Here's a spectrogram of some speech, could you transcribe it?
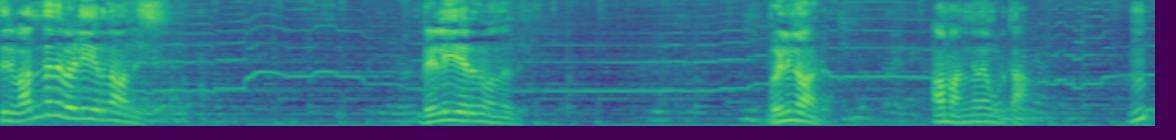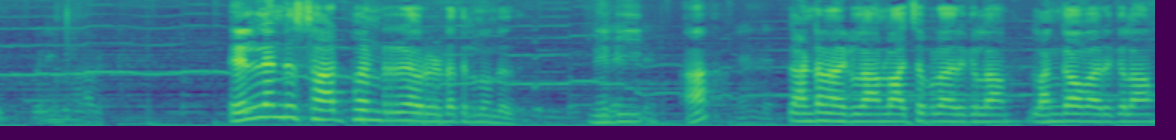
சரி வந்தது வெளியே இருந்தா வந்துச்சு. வெளியே இருந்து வந்தது. வெளிநாடு. ஆமா அங்கே தான் கொடுத்தான். ம்? எல்லண்டு ஸ்டார்ட் பண்ற ஒரு இடத்துல இருந்து வந்தது. மேபி ஆ? லண்டனா இருக்கலாம் லாச்சப்பலா இருக்கலாம் லங்காவா இருக்கலாம்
